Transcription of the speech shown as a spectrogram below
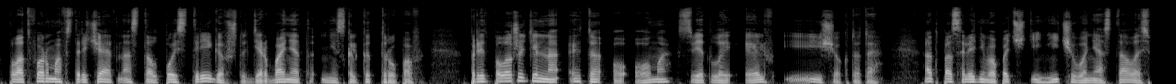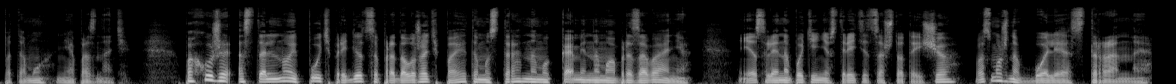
Платформа встречает нас толпой стригов, что дербанят несколько трупов. Предположительно, это Оома, Светлый Эльф и еще кто-то. От последнего почти ничего не осталось, потому не опознать. Похоже, остальной путь придется продолжать по этому странному каменному образованию, если на пути не встретится что-то еще, возможно, более странное.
